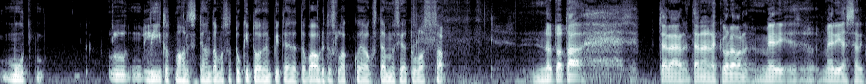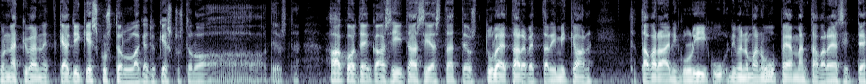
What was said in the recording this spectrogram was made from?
muut liitot mahdollisesti antamassa tukitoimenpiteitä tai vauhdituslakkoja, onko tämmöisiä tulossa? No tota, tänään, tänään näkyy olevan mediassa kun näkyvän, että käytiin keskustelua, käyty keskustelua tietysti AKT kanssa siitä asiasta, että jos tulee tarvetta, niin mikä on tavara niin kuin liiku, nimenomaan UPM-tavara ja sitten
